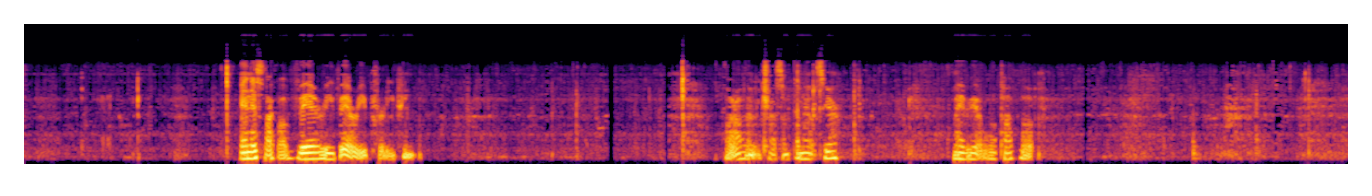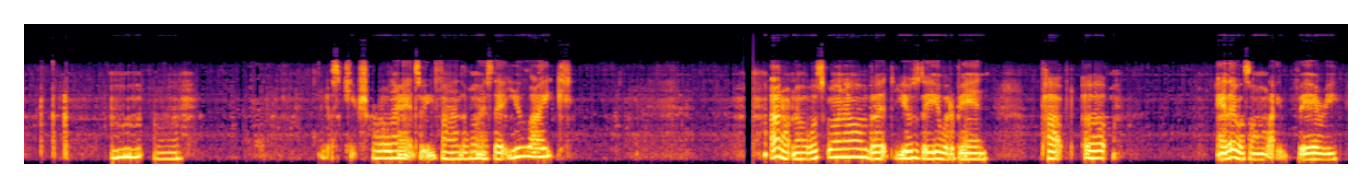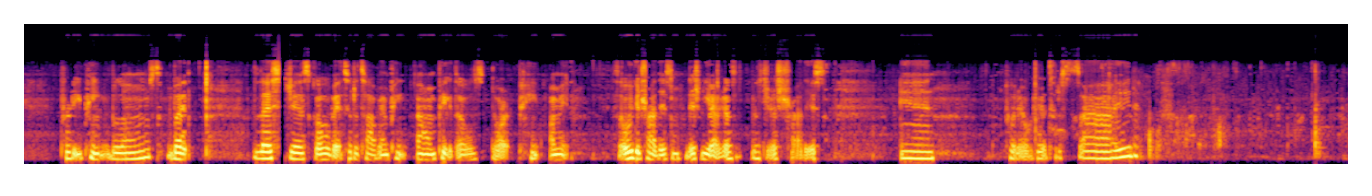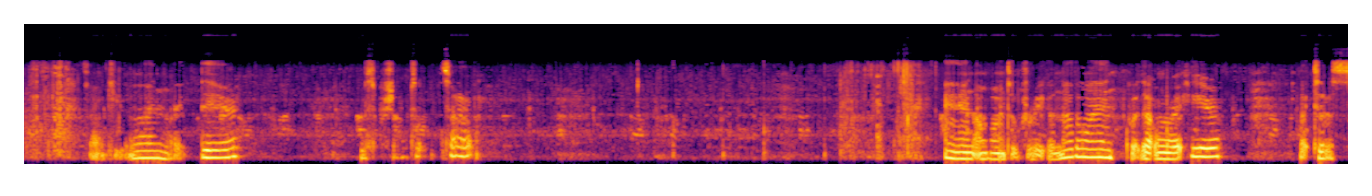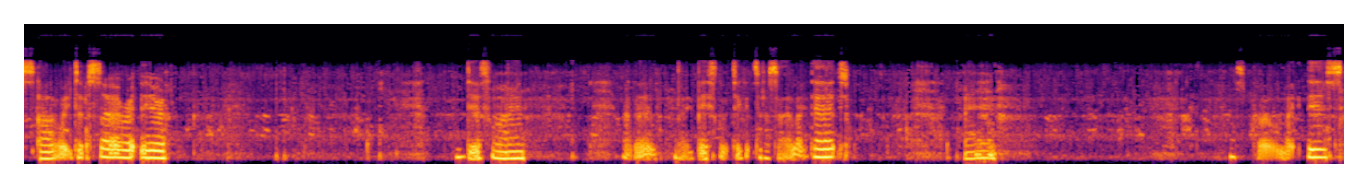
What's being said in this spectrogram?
And it's like a very, very pretty pink. Hold on, let me try something else here. Maybe it will pop up. Mm -mm. Just keep scrolling until you find the ones that you like. I don't know what's going on, but usually it would have been popped up. And there was some like very pretty pink blooms, But let's just go back to the top and pink, um, pick those dark pink. I mean, so we could try this one. This, yeah, just, let's just try this. And put it over here to the side. So cute one right there. Let's push up to the top. And I'm going to create another one. Put that one right here. Like to the all the way to the side right there. This one. I gotta basically take it to the side like that. And Let's go like this.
